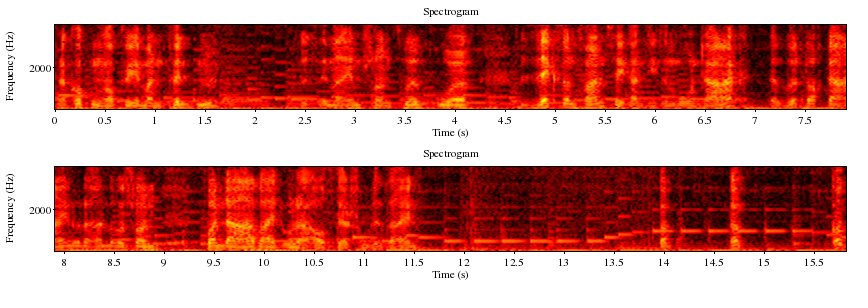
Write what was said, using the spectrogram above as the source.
Mal gucken, ob wir jemanden finden. Es ist immerhin schon 12.26 Uhr an diesem Montag. Da wird doch der ein oder andere schon von der Arbeit oder aus der Schule sein. Komm.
